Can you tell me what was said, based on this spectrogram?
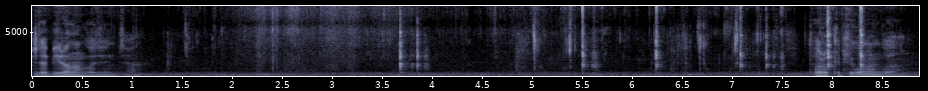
진짜 미련한 거지 진짜. 더럽게 피곤한 거야.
